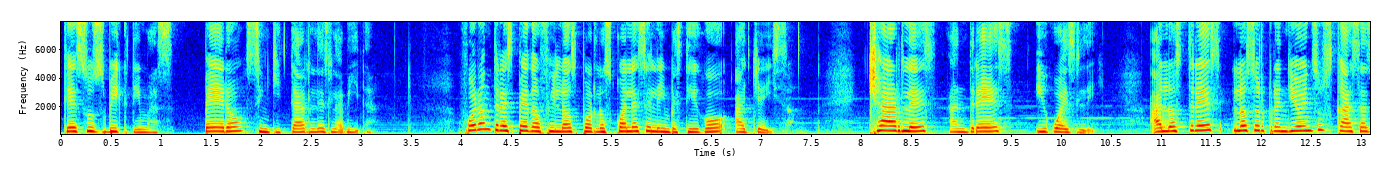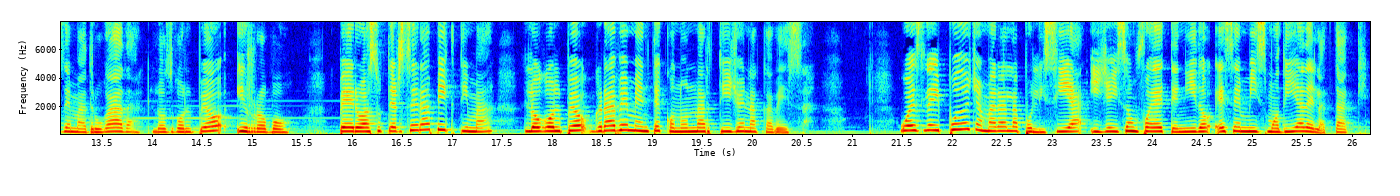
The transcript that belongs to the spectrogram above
que sus víctimas, pero sin quitarles la vida. Fueron tres pedófilos por los cuales se le investigó a Jason. Charles, Andrés y Wesley. A los tres los sorprendió en sus casas de madrugada, los golpeó y robó, pero a su tercera víctima lo golpeó gravemente con un martillo en la cabeza. Wesley pudo llamar a la policía y Jason fue detenido ese mismo día del ataque.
